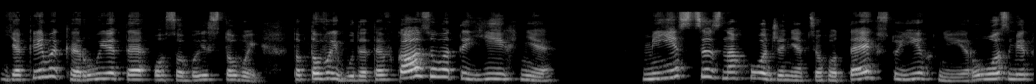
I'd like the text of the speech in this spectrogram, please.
якими керуєте особисто ви. Тобто ви будете вказувати їхнє місце знаходження цього тексту, їхній розмір,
